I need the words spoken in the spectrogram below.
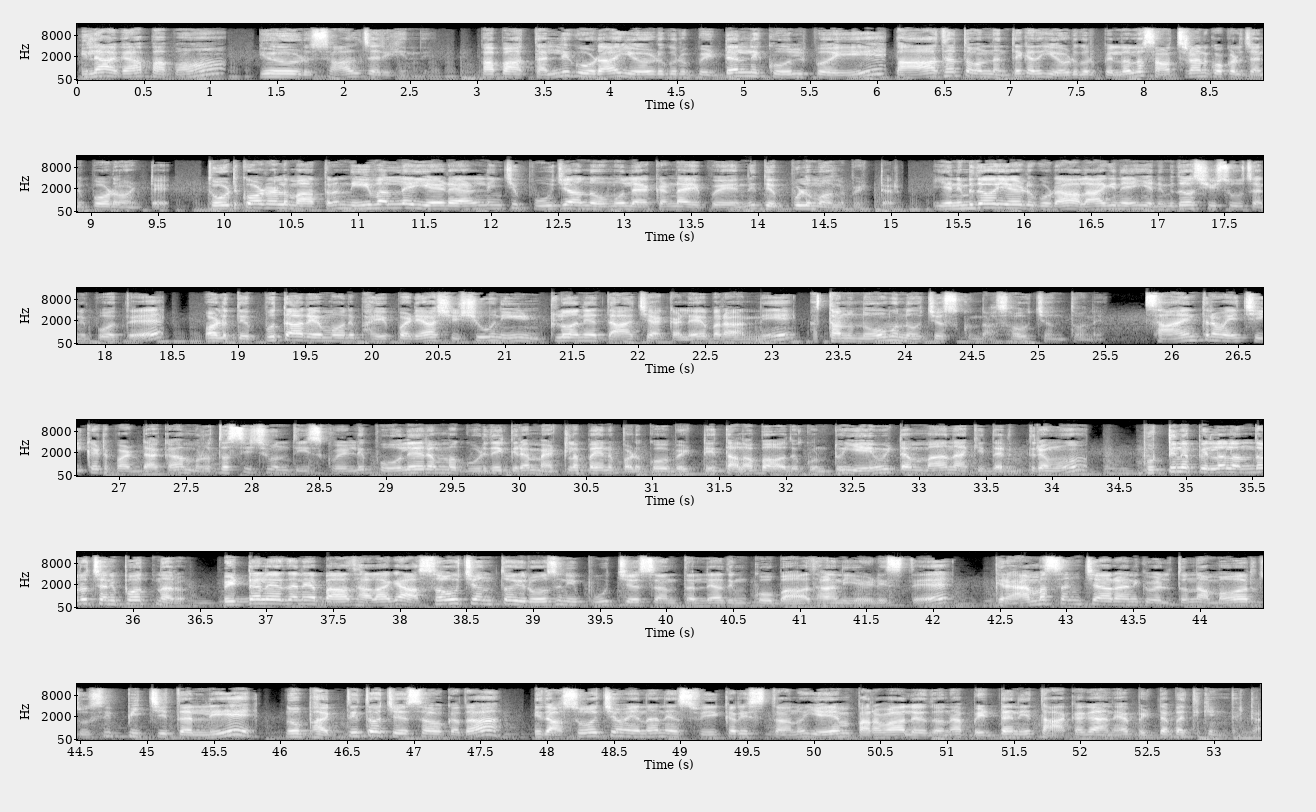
ఇలాగా పాపం ఏడు సార్లు జరిగింది. పాప ఆ తల్లి కూడా ఏడుగురు బిడ్డల్ని కోల్పోయి బాధతో ఉంది. అంతే కదా ఏడుగురు పిల్లలు సంవత్సరానికి ఒకళ్ళు చనిపోవడం అంటే. తోటికోడళ్ళు మాత్రం నీ వల్లే ఏడేళ్ళ నుంచి పూజా నోము లేకుండా అయిపోయింది దెప్పులు మొదలుపెట్టారు. ఎనిమిదో ఏడు కూడా అలాగనే ఎనిమిదో శిశువు చనిపోతే వాళ్ళు తెప్పుతారేమో అని భయపడి ఆ శిశువుని ఇంట్లోనే దాచి ఆ కళేబరాన్ని తను నోము నోచేసుకుంది ఆ శౌచంతోనే. సాయంత్రం అయి చీకటి పడ్డాక మృత శిశువుని తీసుకువెళ్ళి పోలేరమ్మ గుడి దగ్గర మెట్లపైన పడుకోబెట్టి తల బాదుకుంటూ ఏమిటమ్మా నాకు ఈ దరిద్రము? పుట్టిన పిల్లలందరూ చనిపోతున్నారు. బిడ్డ లేదనే బాధ అలాగే అసౌచ్యంతో ఈ రోజు నీ పూజ చేశాను తల్లి. అది ఇంకో బాధ అని ఏడిస్తే గ్రామ సంచారానికి వెళ్తున్న అమ్మవారు చూసి పిచ్చి తల్లి నువ్వు భక్తితో చేసావు కదా. ఇది అశోచమైనా? నేను స్వీకరిస్తాను. ఏం పర్వాలేదు నా బిడ్డని తాకగానే బిడ్డ బతికిందిట.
